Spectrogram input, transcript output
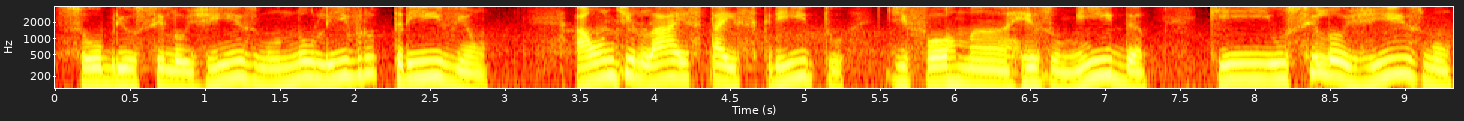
sobre o silogismo no livro Trivium, aonde lá está escrito de forma resumida que o silogismo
